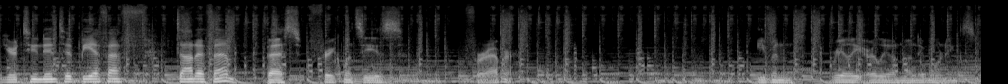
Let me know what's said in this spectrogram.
you're tuned into BFF.FM. Best frequencies forever. Even really early on Monday mornings.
